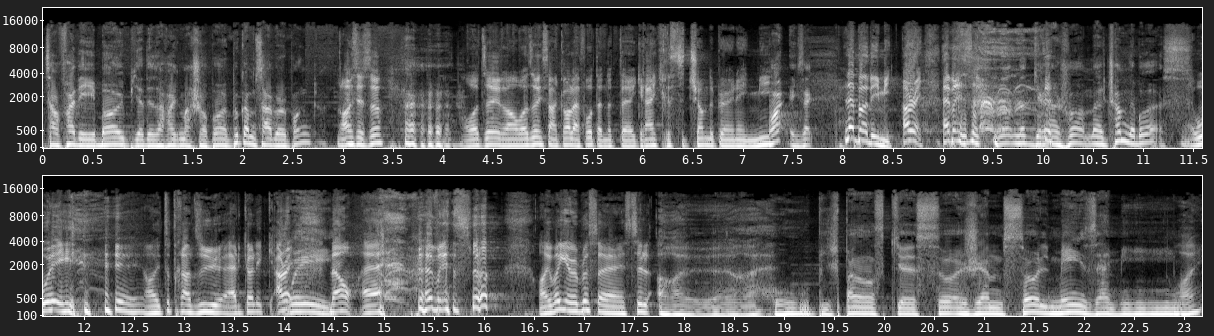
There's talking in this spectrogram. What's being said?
ça va faire des bugs, puis il y a des affaires qui marchent pas. Un peu comme Cyberpunk. Ouais, c'est ça. on, va dire, on va dire que c'est encore la faute à notre euh, grand Christy Chum depuis un an et demi. Ouais, exact. La pandémie. All right. Après ça. Notre grand mais le chum de brosse. Oui, on est tous rendus alcooliques. All right. Oui. Non, euh, après ça, on y va qu'il y avait plus un style horreur. Oh, je pense que ça, j'aime ça, mes amis. Ouais.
